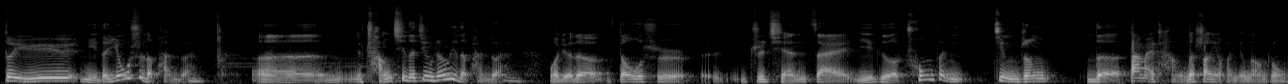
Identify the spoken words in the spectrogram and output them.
对于你的优势的判断，呃长期的竞争力的判断，我觉得都是之前在一个充分竞争的大卖场的商业环境当中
